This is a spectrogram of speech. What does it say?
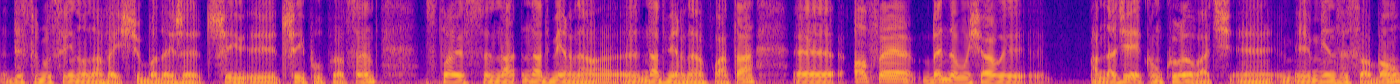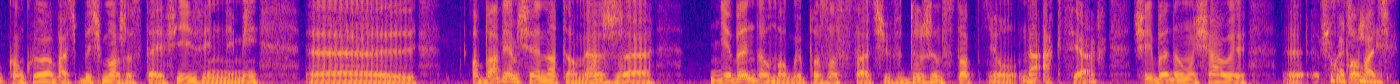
dystrybucyjną na wejściu bodajże 3, y, 3,5%. To jest na, nadmierna, nadmierna opłata. E, OFE będą musiały mam nadzieję, konkurować e, między sobą, konkurować być może z TFI, z innymi. E, obawiam się natomiast, że nie będą mogły pozostać w dużym stopniu na akcjach, czyli będą musiały kupować innych.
